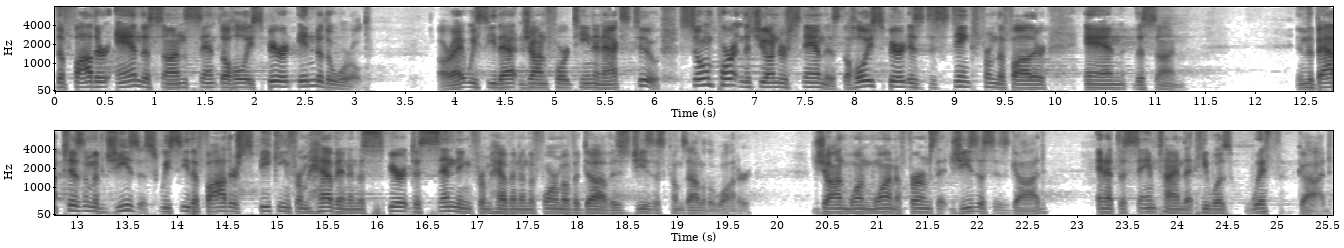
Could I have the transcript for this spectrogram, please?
the Father and the Son sent the Holy Spirit into the world. All right, we see that in John 14 and Acts 2. So important that you understand this. The Holy Spirit is distinct from the Father and the Son. In the baptism of Jesus, we see the Father speaking from heaven and the Spirit descending from heaven in the form of a dove as Jesus comes out of the water. John 1 1 affirms that Jesus is God and at the same time that he was with God.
